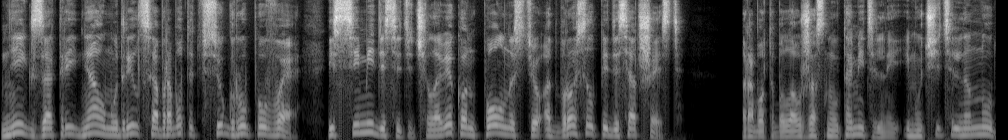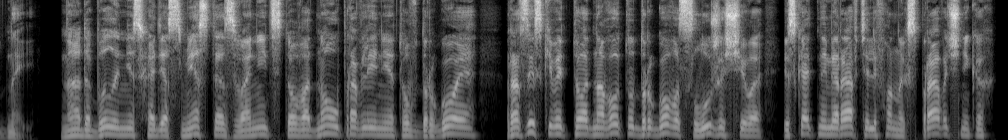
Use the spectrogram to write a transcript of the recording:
Ник за три дня умудрился обработать всю группу В. Из 70 человек он полностью отбросил 56. Работа была ужасно утомительной и мучительно нудной. Надо было, не сходя с места, звонить то в одно управление, то в другое, разыскивать то одного, то другого служащего, искать номера в телефонных справочниках,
